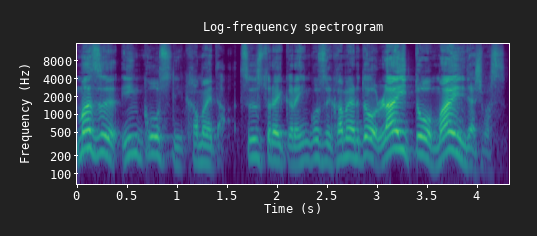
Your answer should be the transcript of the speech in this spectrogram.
まずインコースに構えた。ツーストライクからインコースに構えるとライトを前に出します。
